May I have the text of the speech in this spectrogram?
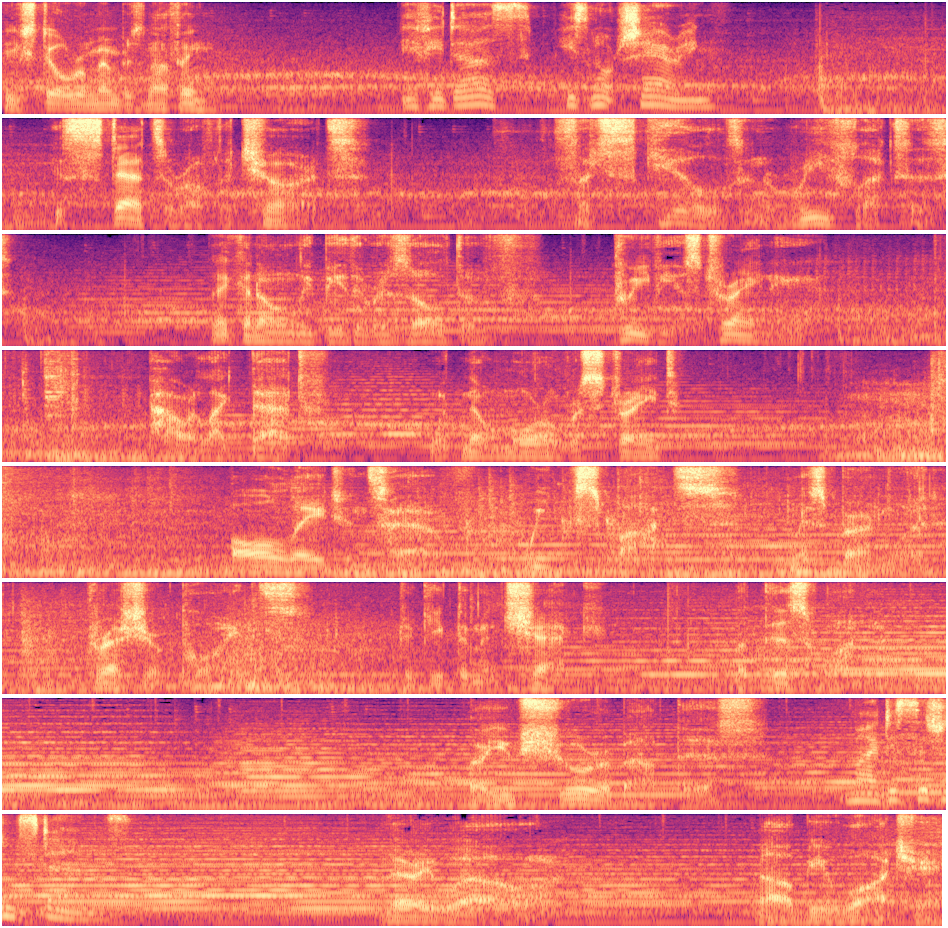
He still remembers nothing? If he does, he's not sharing. His stats are off the charts. Such skills and reflexes. They can only be the result of previous training. Power like that, with no moral restraint. All agents have weak spots, Miss Burnwood. Pressure points to keep them in check. But this one... Are you sure about this? My decision stands. Very well. I'll be watching.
